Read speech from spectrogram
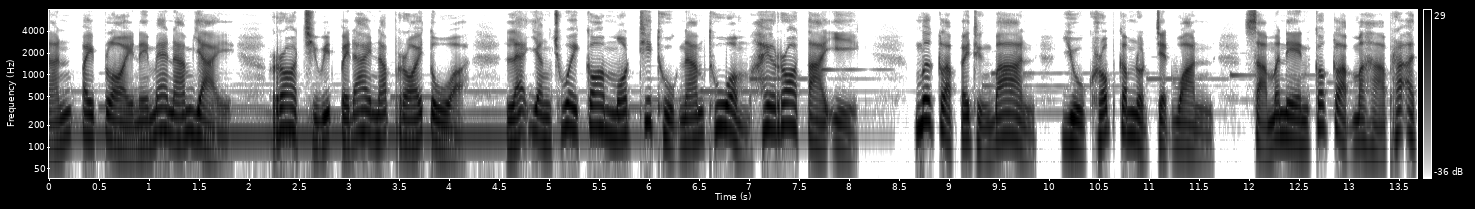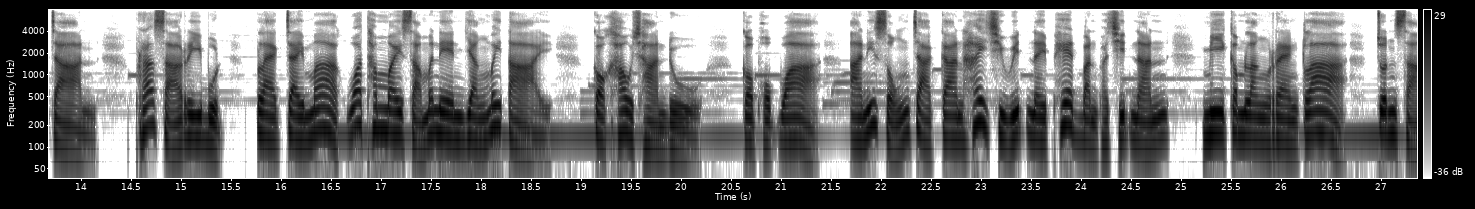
นั้นไปปล่อยในแม่น้ำใหญ่ รอดชีวิตไปได้นับร้อยตัว และยังช่วยก้อนมดที่ถูกน้ำท่วมให้รอดตายอีก เมื่อกลับไปถึงบ้าน อยู่ครบกำหนดเจ็ดวัน สามเณรก็กลับมาหาพระอาจารย์ พระสารีบุตรแปลกใจมากว่าทำไมสามเณรยังไม่ตาย ก็เข้าฌานดู ก็พบว่าอานิสงส์จากการให้ชีวิตในเพศบรรพชิตนั้น มีกำลังแรงกล้า จนสา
